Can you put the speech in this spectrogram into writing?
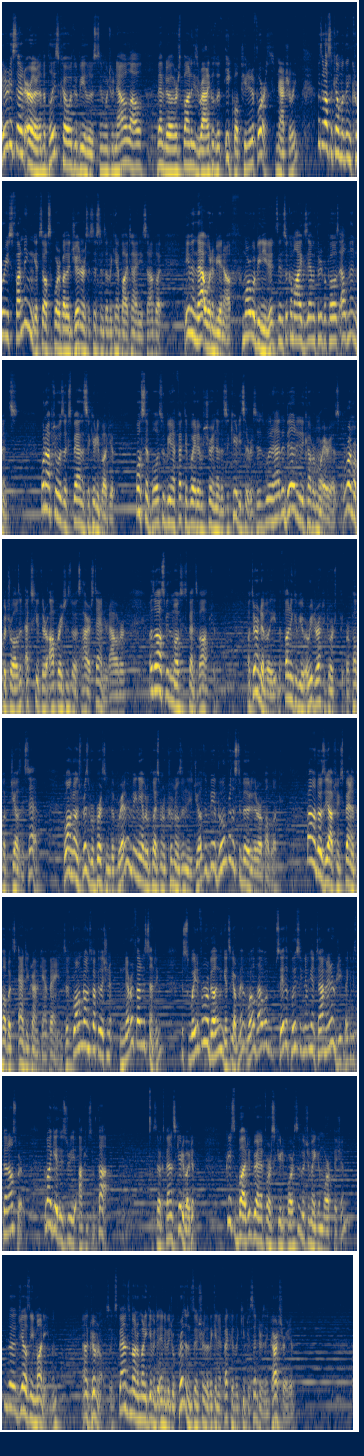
It already said it earlier that the police codes would be loosened, which would now allow them to respond to these radicals with equal punitive force. Naturally, this would also come with increased funding, itself supported by the generous assistance of the Kempai Tainisa, but even that wouldn't be enough. More would be needed, and so Komai examined three proposed amendments. One option was to expand the security budget. While simple, this would be an effective way to ensuring that the security services would have the ability to cover more areas, run more patrols, and execute their operations to a higher standard. However, it would also be the most expensive option. Alternatively, the funding could be redirected towards Republic jails instead. Guangdong's prisons were bursting to the brim, and being able to place more criminals in these jails would be a boon for the stability of the Republic. Finally, there was the option of expanding the public's anti-crime campaigns. If Guangdong's population never thought of dissenting, just waited for rebelling against the government, well, that would save the police significant time and energy that could be spent elsewhere. Komai gave these three options some thought. So expand the security budget, increase the budget granted for security forces, which will make them more efficient. The jails need money, and the criminals. Expands the amount of money given to individual prisons to ensure that they can effectively keep dissenters incarcerated.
